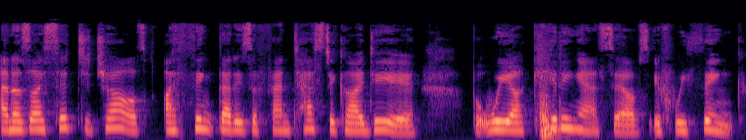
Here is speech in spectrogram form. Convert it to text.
And as I said to Charles, I think that is a fantastic idea, but we are kidding ourselves if we think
